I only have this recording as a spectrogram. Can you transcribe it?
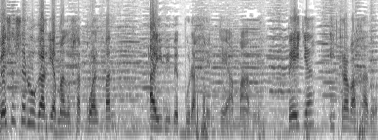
¿Ves ese lugar llamado Zacualpan? Ahí vive pura gente amable, bella y trabajadora.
